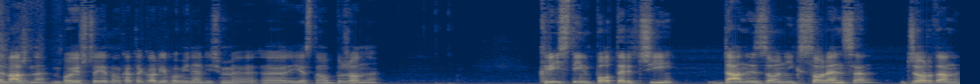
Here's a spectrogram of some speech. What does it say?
e, ważne, bo jeszcze jedną kategorię pominęliśmy e, i jestem oburzony. Christine Potter-Chi, Dany Zonik Sorensen, Jordan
